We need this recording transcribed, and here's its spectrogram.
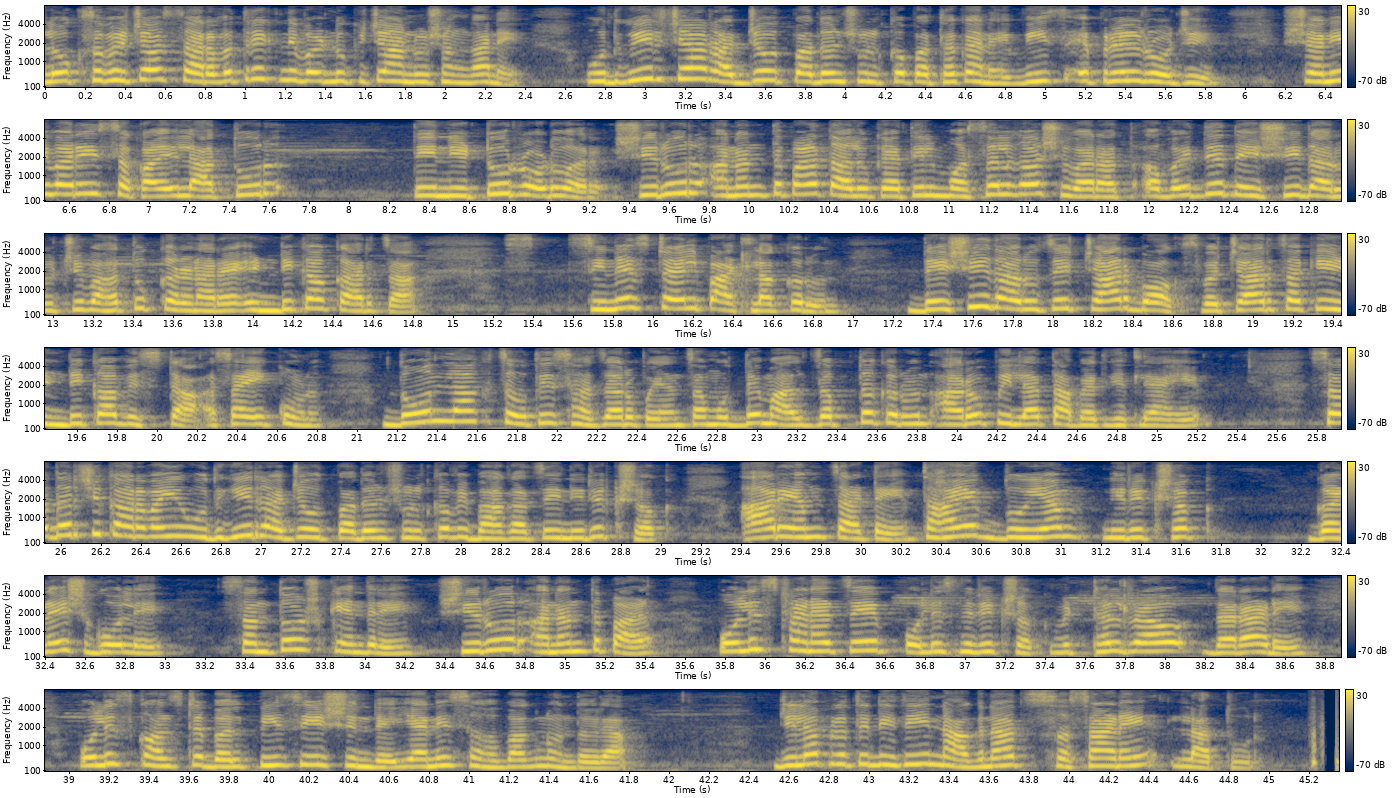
लोकसभेच्या सार्वत्रिक निवडणुकीच्या अनुषंगाने उदगीरच्या राज्य उत्पादन शुल्क पथकाने वीस एप्रिल रोजी शनिवारी सकाळी लातूर ते निटूर रोडवर शिरूर अनंतपाळ तालुक्यातील मसलगाव शिवारात अवैध देशी दारूची वाहतूक करणाऱ्या इंडिका कारचा सिनेस्टाईल पाठलाग करून देशी दारूचे चार बॉक्स व चार चाकी इंडिका विस्टा असा एकूण दोन लाख चौतीस हजार रुपयांचा मुद्देमाल जप्त करून आरोपीला ताब्यात घेतले आहे. सदरची कारवाई उदगीर राज्य उत्पादन शुल्क विभागाचे निरीक्षक आर एम चाटे सहाय्यक दुय्यम निरीक्षक गणेश गोले संतोष केंद्रे शिरूर अनंतपाळ पोलीस ठाण्याचे पोलीस निरीक्षक Vitthalrao Darade police constable P C Shinde यांनी सहभाग नोंदवला. जिल्हा प्रतिनिधी नागनाथ ससाणे लातूर.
